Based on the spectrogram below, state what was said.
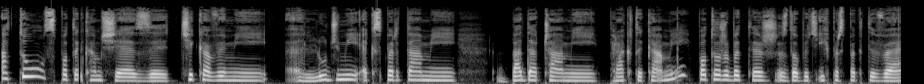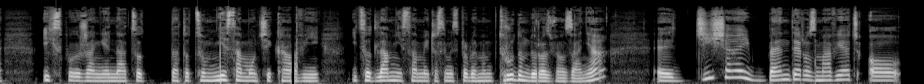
A tu spotykam się z ciekawymi e, ludźmi, ekspertami, badaczami, praktykami, po to, żeby też zdobyć ich perspektywę, ich spojrzenie na na to, co mnie samą ciekawi i co dla mnie samej czasem jest problemem trudnym do rozwiązania. E, dzisiaj będę rozmawiać o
